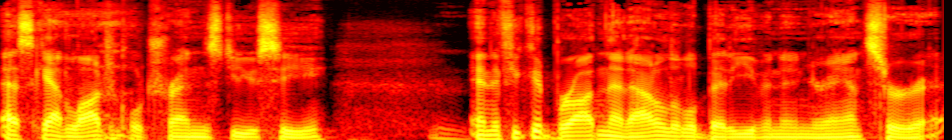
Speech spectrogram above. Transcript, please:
eschatological trends do you see? And if you could broaden that out a little bit, even in your answer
